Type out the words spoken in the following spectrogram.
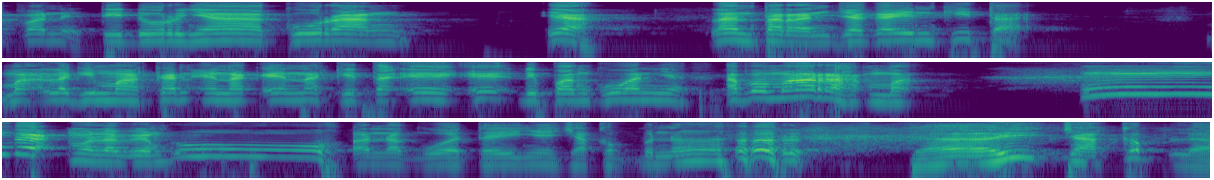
apa nih? Tidurnya kurang. Ya, lantaran jagain kita. Mak lagi makan enak-enak kita eh eh di pangkuannya. Apa marah emak? Enggak, malah bilang, "Uh, anak gua tainya cakep bener." Tai cakep lah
